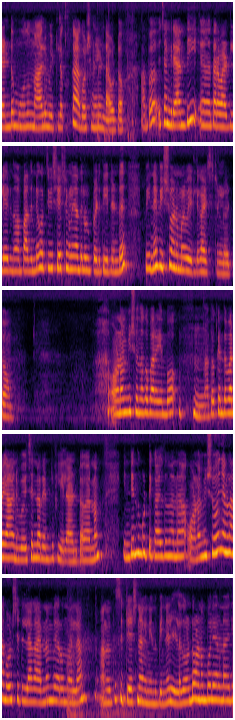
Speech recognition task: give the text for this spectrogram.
രണ്ടും മൂന്നും നാലും വീട്ടിലൊക്കെ ആഘോഷങ്ങൾ ഉണ്ടാവും കേട്ടോ അപ്പോൾ സംക്രാന്തി തറവാട്ടിലായിരുന്നു. അപ്പോൾ അതിന്റെ കുറച്ച് വിശേഷങ്ങൾ ഞാൻ അതിൽ ഉൾപ്പെടുത്തിയിട്ടുണ്ട്. പിന്നെ വിഷു ആണ് നമ്മൾ വീട്ടിൽ കഴിച്ചിട്ടുള്ളത് കേട്ടോ ഓണം വിഷു എന്നൊക്കെ പറയുമ്പോൾ അതൊക്കെ എന്താ പറയുക അനുഭവിച്ച് തന്നെ അറിയേണ്ട ഒരു ഫീലാണ് കേട്ടോ കാരണം ഇന്ത്യ ഒന്നും കുട്ടിക്കാലത്ത് എന്ന് പറഞ്ഞാൽ ഓണം വിഷു ഞങ്ങൾ ആഘോഷിച്ചിട്ടില്ല. കാരണം വേറെ ഒന്നുമല്ല അന്നത്തെ സിറ്റുവേഷൻ അങ്ങനെയായിരുന്നു. പിന്നെ ഉള്ളതുകൊണ്ട് ഓണം പോലെ പറഞ്ഞാൽ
